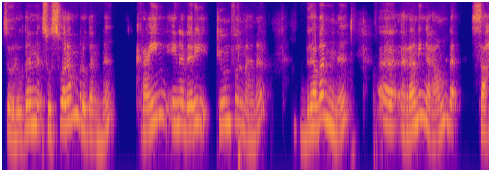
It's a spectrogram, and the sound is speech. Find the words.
So, Rudan, Suswaram Rudan, crying in a very tuneful manner. Dravan, uh, running around. सः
